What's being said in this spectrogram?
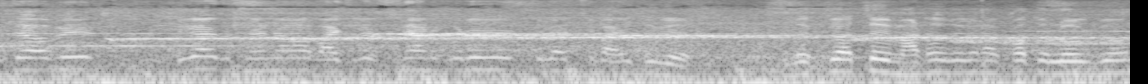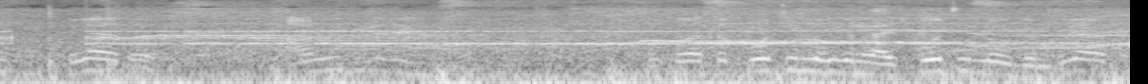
যেতে হবে। ঠিক আছে সেখানে আমার বাইকটা স্নান করে চলে যাচ্ছে বাড়ি থেকে দেখতে পাচ্ছি এই দেখে না কত লোকজন ঠিক আছে তো? দেখে। দেখতে পাচ্ছ প্রচুর লোকজন গাড়ি প্রচুর লোকজন ঠিক আছে?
